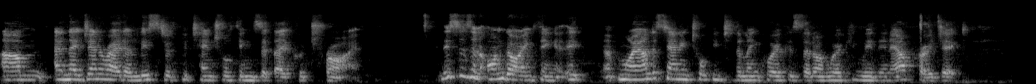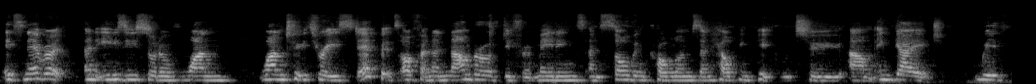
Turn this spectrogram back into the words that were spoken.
Um, and they generate a list of potential things that they could try. This is an ongoing thing. It, my understanding talking to the link workers that I'm working with in our project, it's never an easy sort of one, one, two, three step. It's often a number of different meetings and solving problems and helping people to um, engage with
